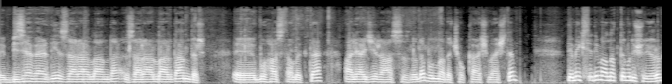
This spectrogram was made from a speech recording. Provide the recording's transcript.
e, bize verdiği zararlanda, zararlardandır. E, bu hastalıkta alerji rahatsızlığı da bununla da çok karşılaştım. Demek istediğimi anlattığımı düşünüyorum.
